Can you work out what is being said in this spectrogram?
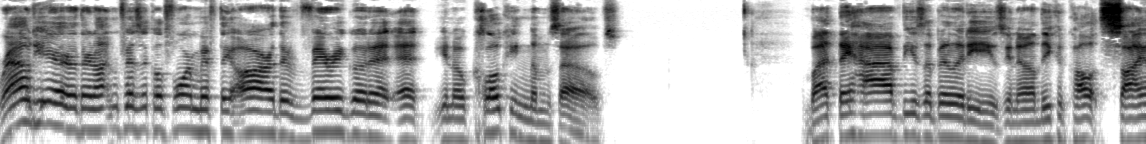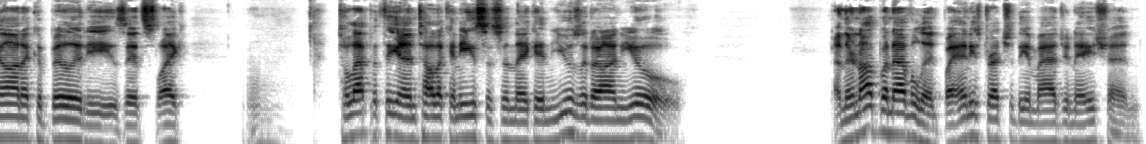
Around here, they're not in physical form. If they are, they're very good at, at you know, cloaking themselves. But they have these abilities, you know, they could call it psionic abilities. It's like mm, telepathy and telekinesis, and they can use it on you. And they're not benevolent by any stretch of the imagination.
